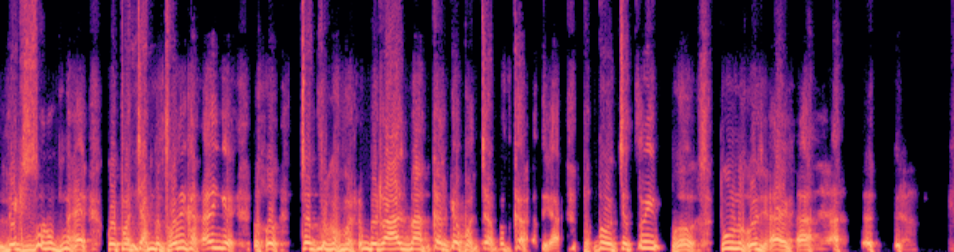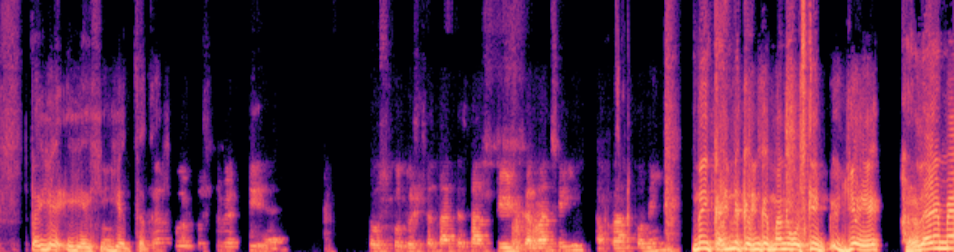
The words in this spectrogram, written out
लेख स्वरूप में कोई पंचामृत थोड़ी कराएँगे? चित्र को विराजमान करके पंचामृत करा दिया तो, तो चित्र ही पूर्ण हो जाएगा। तो ये ये ये तो अगर कोई दुष्ट व्यक्ति है तो उसको दुष्टता के साथ ट्रीट करना चाहिए अपराध तो नहीं। नहीं कहीं ना कहीं मैंने उसकी ये हृदय में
